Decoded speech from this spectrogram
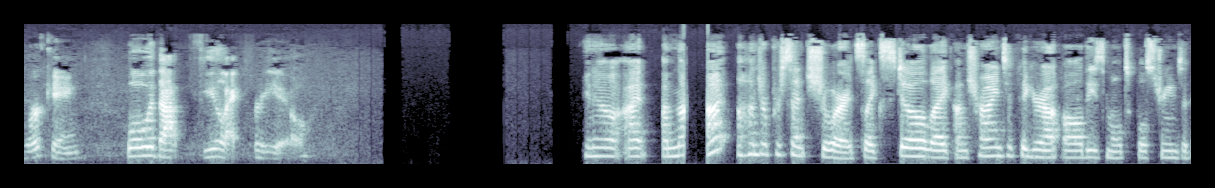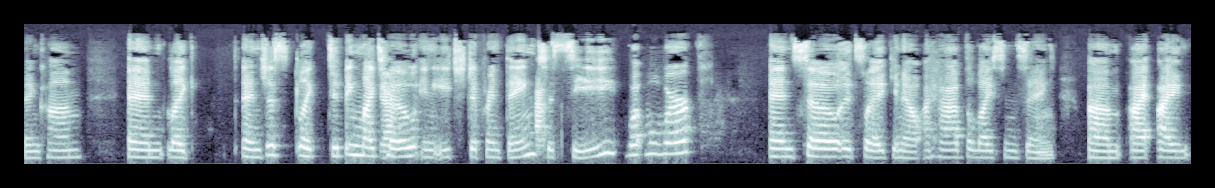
working, what would that feel like for you? you know, I I'm not not 100% sure. It's like still like I'm trying to figure Mm-hmm. out all these multiple streams of income, and like and just like dipping my Yeah. toe in each different thing to see what will work. And so it's like you know I have the licensing. Um, I I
